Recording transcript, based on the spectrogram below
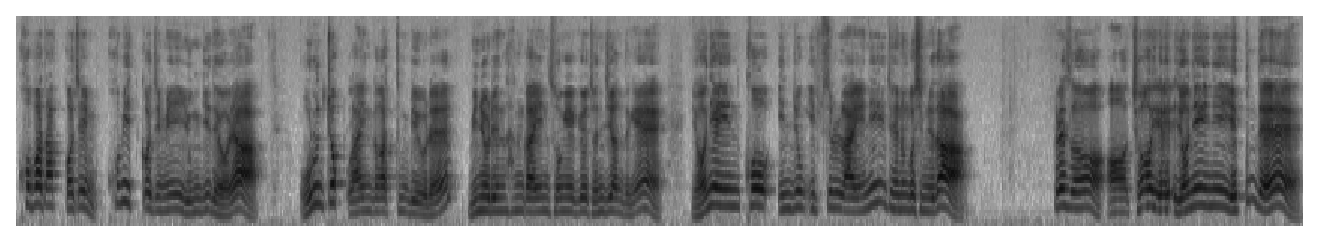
코바닥 꺼짐, 코밑 꺼짐이 융기되어야 오른쪽 라인과 같은 비율의 민효린, 한가인, 송혜교, 전지현 등의 연예인 코, 인중, 입술 라인이 되는 것입니다. 그래서 어, 저 예- 연예인이 예쁜데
